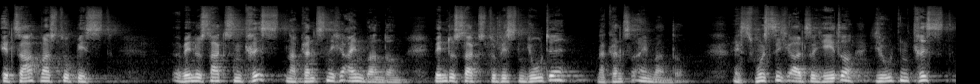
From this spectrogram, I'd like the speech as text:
Jetzt sag, was du bist. Wenn du sagst ein Christ, na kannst du nicht einwandern. Wenn du sagst, du bist ein Jude, na kannst du einwandern. Jetzt muss sich also jeder Judenchrist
